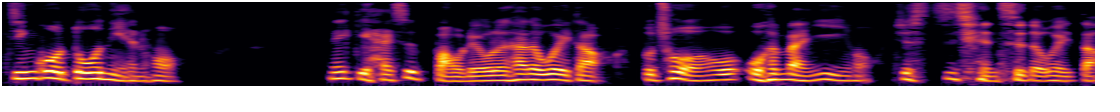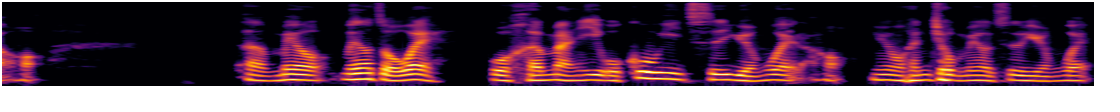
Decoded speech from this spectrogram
经过多年哈，Negi 还是保留了它的味道，不错，我我很满意哈，就是之前吃的味道哈。呃，没有没有走味，我很满意。我故意吃原味了哈，因为我很久没有吃原味。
